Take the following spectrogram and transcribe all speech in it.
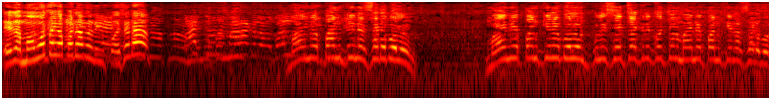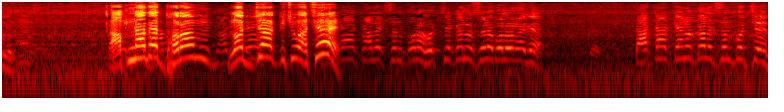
এটা মমতাকে পাঠানো নাকি পয়সাটা মাইনে পান কিনা সেটা বলুন মাইনে পান কিনা বলুন পুলিশের চাকরি করছেন মাইনে পান কিনা স্যার বলুন। আপনাদের ধরম লজ্জা কিছু আছে? কালেকশন করা হচ্ছে কেন সেটা বলুন আগে। টাকা কেন কালেকশন করছেন?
